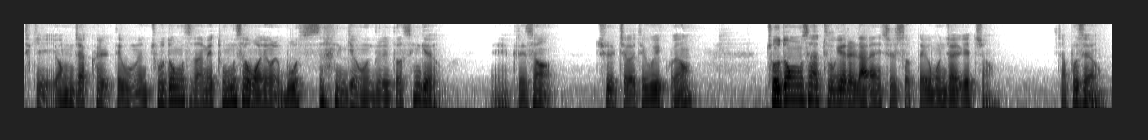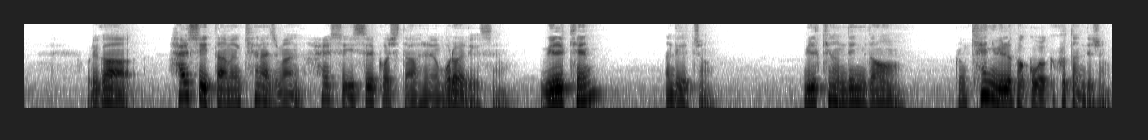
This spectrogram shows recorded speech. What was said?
특히 영작할 때 보면 조동사 다음에 동사 원형을 못 쓰는 경우들도 생겨요. 예, 그래서 출제가 되고 있고요. 조동사 두 개를 나란히 쓸 수 없다. 이거 뭔지 알겠죠? 자, 보세요. 우리가 할 수 있다 하면 can 하지만 할 수 있을 것이다 하려면 뭐라고 해야 되겠어요? will can? 안 되겠죠? will can 안 됩니다. 그럼 can will로 바꿔볼까? 그것도 안 되죠.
